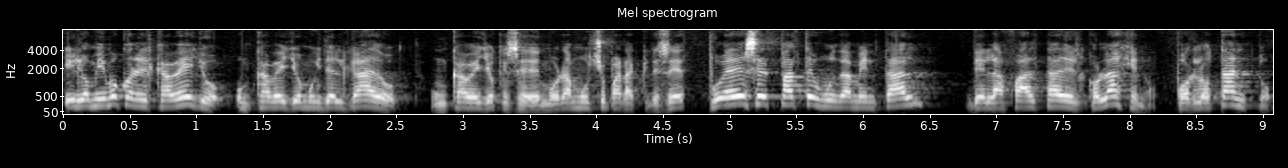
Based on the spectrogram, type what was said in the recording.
Y lo mismo con el cabello, un cabello muy delgado, un cabello que se demora mucho para crecer, puede ser parte fundamental de la falta del colágeno. Por lo tanto,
